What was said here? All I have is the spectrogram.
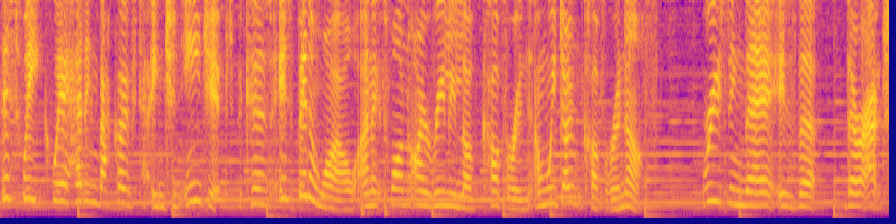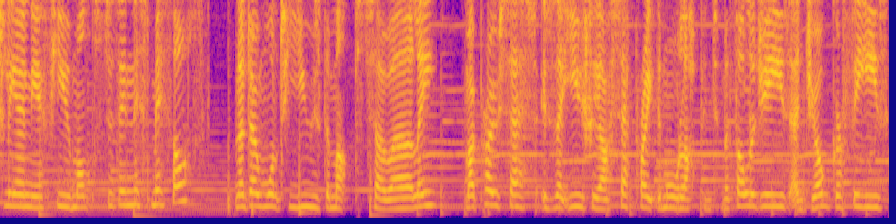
This week we're heading back over to ancient Egypt because it's been a while and it's one I really love covering and we don't cover enough. Reasoning there is that there are actually only a few monsters in this mythos and I don't want to use them up so early. My process is that usually I separate them all up into mythologies and geographies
